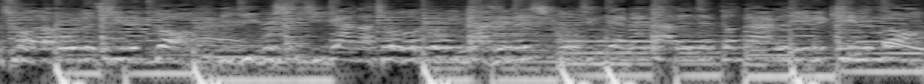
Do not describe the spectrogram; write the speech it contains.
알고 있어 쳐다보려지는 거. 이기고 싶지 않아 적어도 이 낮에는 신경증 때문에 나를 냈던 나를 일으키는 너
